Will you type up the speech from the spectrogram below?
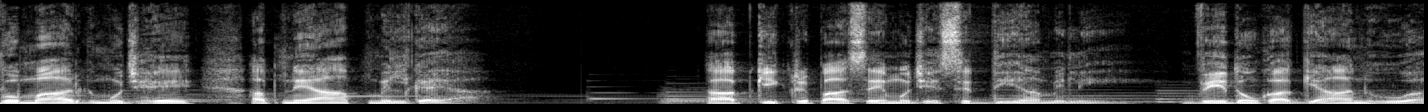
वो मार्ग मुझे अपने आप मिल गया। आपकी कृपा से मुझे सिद्धियाँ मिली। वेदों का ज्ञान हुआ।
